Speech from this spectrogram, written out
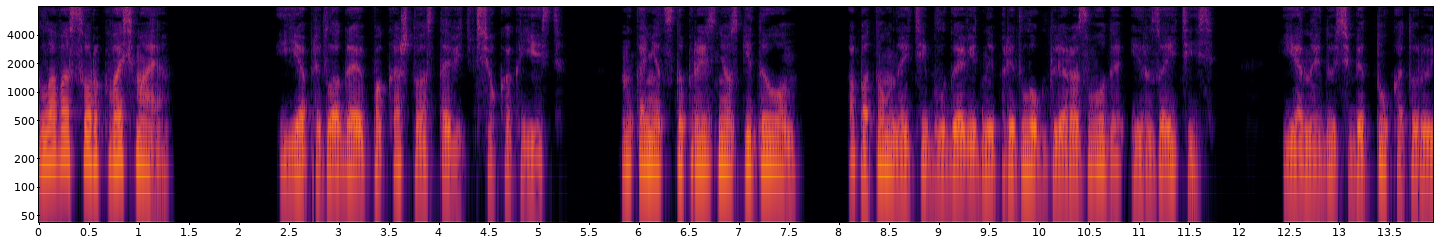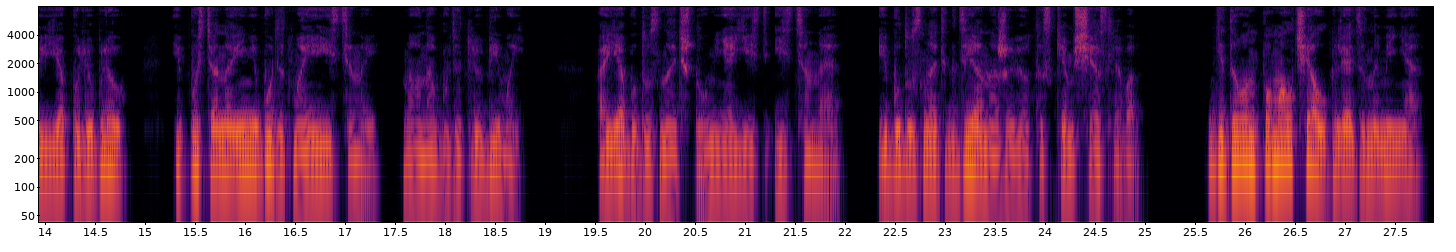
Глава 48. «Я предлагаю пока что оставить все как есть», — наконец-то произнес Гидеон, а потом найти благовидный предлог для развода и разойтись. Я найду себе ту, которую я полюблю, и пусть она и не будет моей истиной, но она будет любимой. А я буду знать, что у меня есть истинная, и буду знать, где она живет и с кем счастлива. Гидеон помолчал, глядя на меня.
